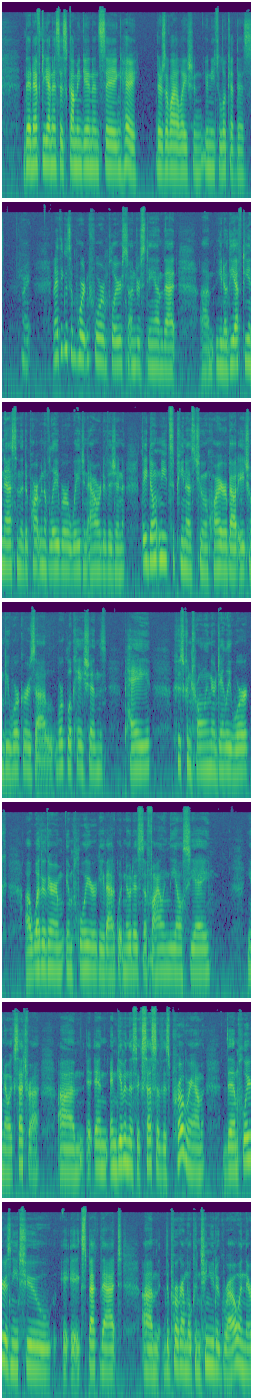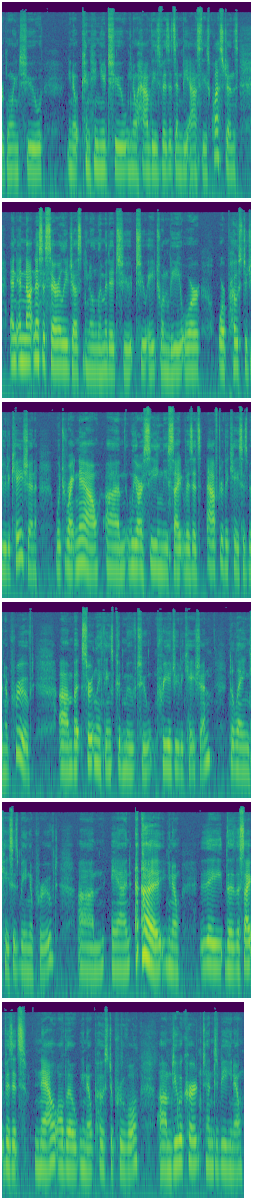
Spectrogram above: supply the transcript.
then FDNS is coming in and saying, hey, there's a violation. You need to look at this. Right. And I think it's important for employers to understand that, um, you know, the FDNS and the Department of Labor Wage and Hour Division, they don't need subpoenas to inquire about H-1B workers' uh, work locations, pay, who's controlling their daily work, uh, whether their em- employer gave adequate notice of filing the LCA, you know, et cetera. Um, and, and given the success of this program, the employers need to I- expect that um, the program will continue to grow and they're going to you know continue to you know have these visits and be asked these questions and and not necessarily just you know limited to to H1B or or post adjudication which right now um, we are seeing these site visits after the case has been approved. Um, but certainly things could move to pre-adjudication delaying cases being approved. Um, and you know they the, the site visits now although you know post approval um, do occur tend to be you know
